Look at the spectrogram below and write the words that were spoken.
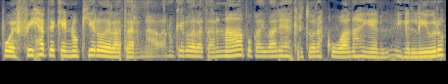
pues fíjate que no quiero delatar nada, no quiero delatar nada porque hay varias escritoras cubanas en el, en el libro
